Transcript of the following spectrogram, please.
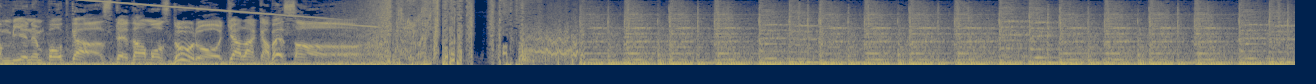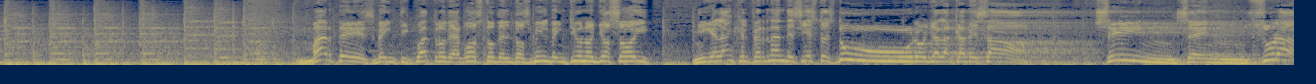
También en podcast te damos duro y a la cabeza. Martes 24 de agosto del 2021 yo soy Miguel Ángel Fernández y esto es duro y a la cabeza sin censura.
